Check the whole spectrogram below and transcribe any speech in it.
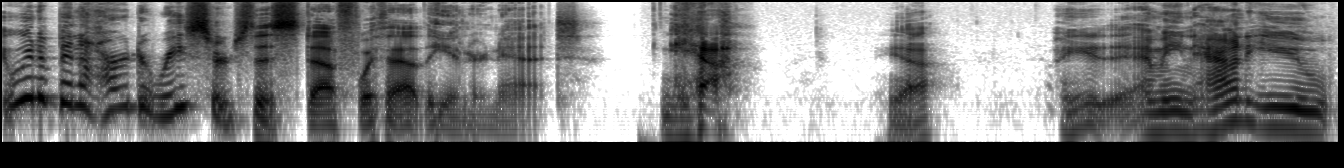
it would have been hard to research this stuff without the internet. Yeah. Yeah. I mean, how do you?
